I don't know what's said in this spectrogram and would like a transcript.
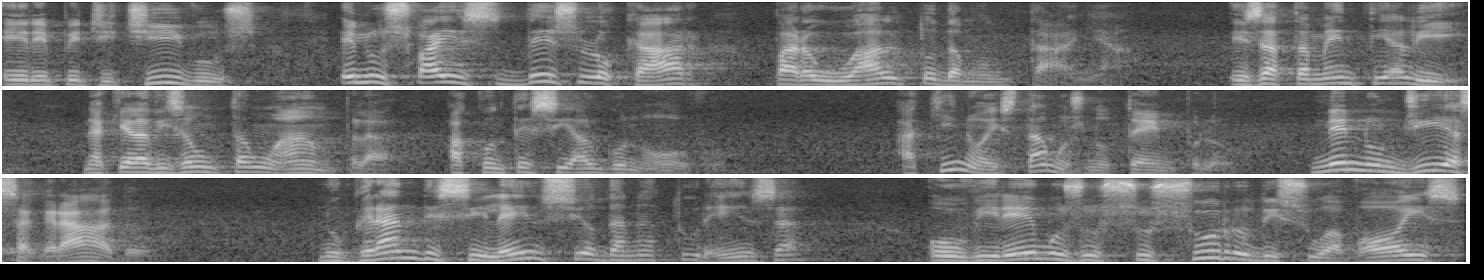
e repetitivos e nos faz deslocar para o alto da montanha. Exatamente ali, naquela visão tão ampla, acontece algo novo. Aqui não estamos no templo, nem num dia sagrado. No grande silêncio da natureza, ouviremos o sussurro de sua voz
